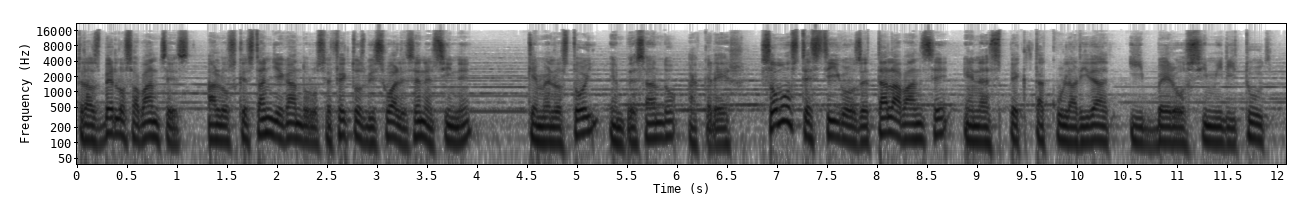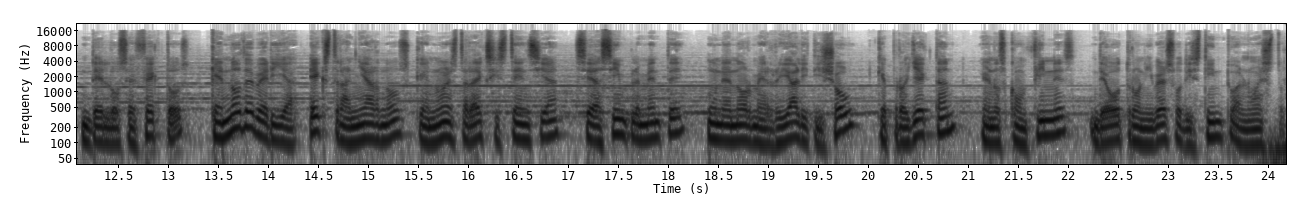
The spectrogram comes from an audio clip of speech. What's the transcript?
tras ver los avances a los que están llegando los efectos visuales en el cine, que me lo estoy empezando a creer. Somos testigos de tal avance en la espectacularidad y verosimilitud de los efectos que no debería extrañarnos que nuestra existencia sea simplemente un enorme reality show que proyectan en los confines de otro universo distinto al nuestro.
